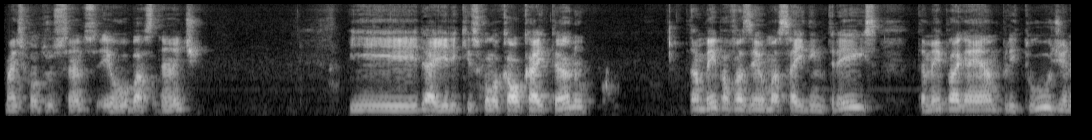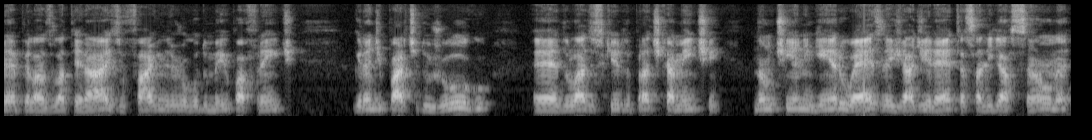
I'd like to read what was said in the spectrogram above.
Mas contra o Santos errou bastante. E daí ele quis colocar o Caetano também para fazer uma saída em três, também para ganhar amplitude, né? Pelas laterais. O Fagner jogou do meio para frente grande parte do jogo. É, do lado esquerdo praticamente não tinha ninguém, era o Wesley já direto, essa ligação, né?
